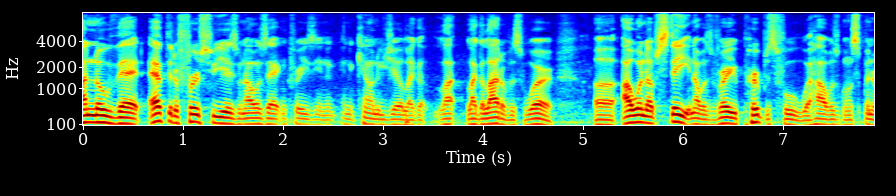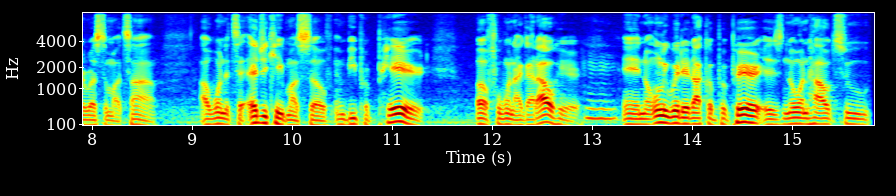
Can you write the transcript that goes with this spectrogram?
I know that after the first few years when I was acting crazy in the, in the county jail, like a lot, like a lot of us were, uh, I went upstate and I was very purposeful with how I was going to spend the rest of my time. I wanted to educate myself and be prepared uh, for when I got out here. And the only way that I could prepare is knowing how to,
